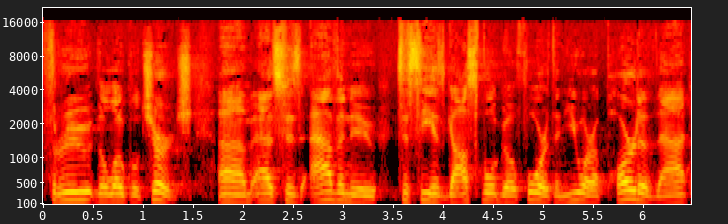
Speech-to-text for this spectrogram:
through the local church um, as his avenue to see his gospel go forth. And you are a part of that.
